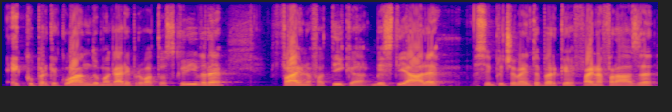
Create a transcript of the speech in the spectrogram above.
Ecco perché quando magari hai provato a scrivere fai una fatica bestiale semplicemente perché fai una frase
